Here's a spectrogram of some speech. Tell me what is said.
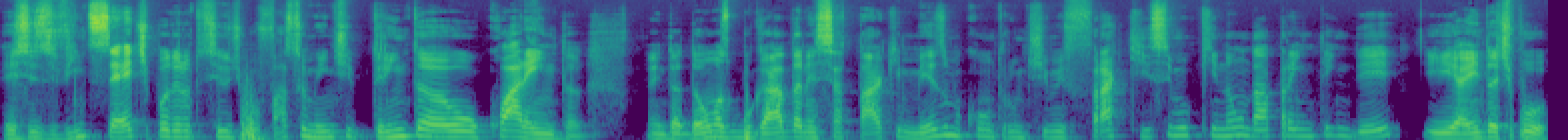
Esses 27 poderiam ter sido tipo, facilmente 30 ou 40. Ainda dão umas bugadas nesse ataque, mesmo contra um time fraquíssimo que não dá para entender. E ainda, tipo,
